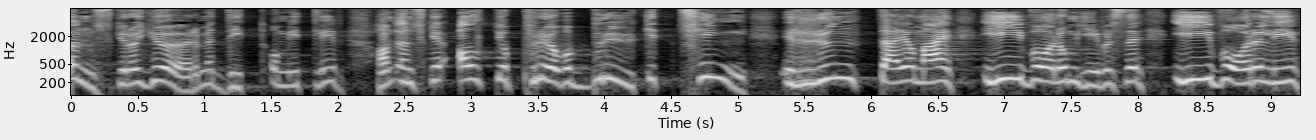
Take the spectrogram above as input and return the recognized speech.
ønsker å gjøre med ditt og mitt liv. Han ønsker alltid å prøve å bruke ting rundt deg og meg, i våre omgivelser, i våre liv,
